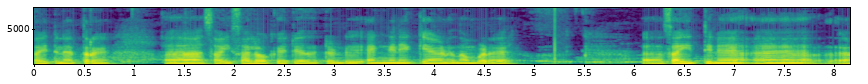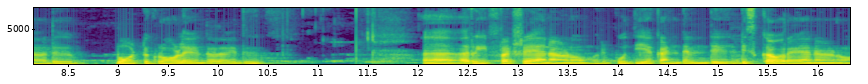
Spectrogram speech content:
സൈറ്റിന് എത്ര സൈസ് അലോക്കേറ്റ് ചെയ്തിട്ടുണ്ട് എങ്ങനെയൊക്കെയാണ് നമ്മുടെ സൈറ്റിനെ അത് ബോട്ട് ക്രോൾ ചെയ്യുന്നത് അതായത് റീഫ്രഷ് ചെയ്യാനാണോ ഒരു പുതിയ കണ്ടന്റ് ഡിസ്കവർ ചെയ്യാനാണോ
